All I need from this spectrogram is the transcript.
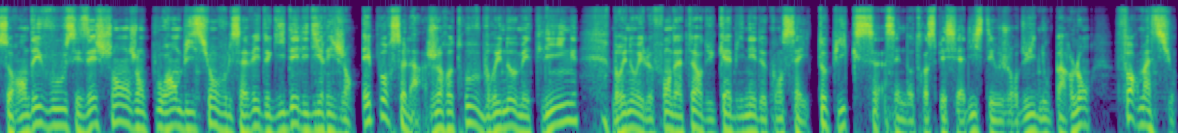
Ce rendez-vous, ces échanges ont pour ambition, vous le savez, de guider les dirigeants. Et pour cela, je retrouve Bruno Metling. Bruno est le fondateur du cabinet de conseil Topix. C'est notre spécialiste et aujourd'hui, nous parlons formation.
